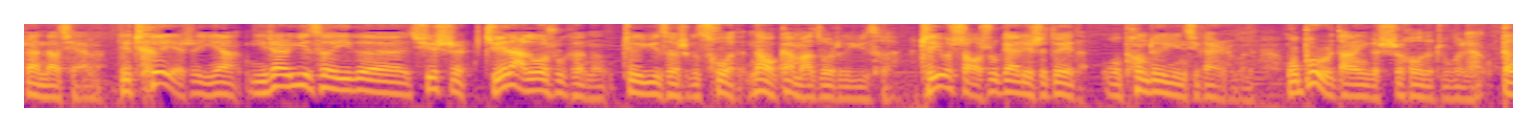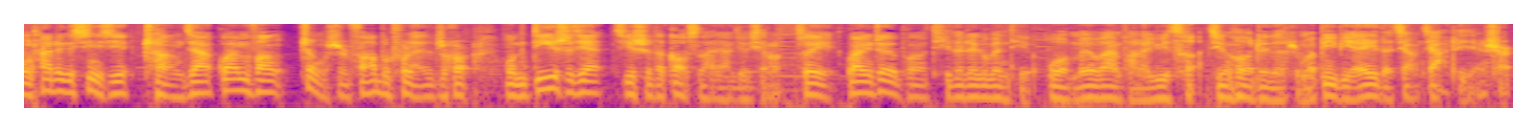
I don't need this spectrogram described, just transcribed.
赚到钱了，这车也是一样。你这儿预测一个趋势，绝大多数可能这个预测是个错的，那我干嘛做这个预测？只有少数概率是对的，我碰这个运气干什么呢？我不如当一个事后的诸葛亮，等他这个信息厂家官方正式发布出来了之后，我们第一时间及时的告诉大家就行了。所以，关于这位朋友提的这个问题，我没有办法来预测今后这个什么 BBA 的降价这件事儿。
